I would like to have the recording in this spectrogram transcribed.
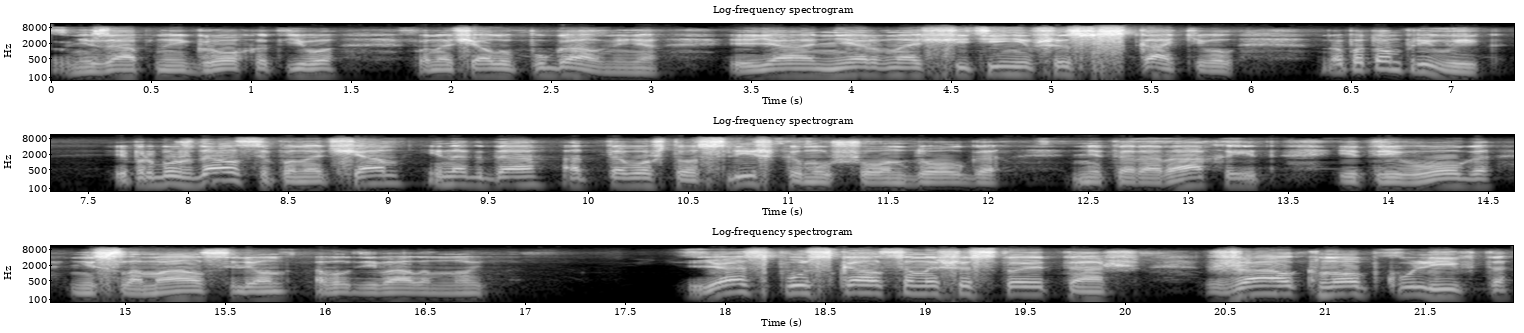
Внезапный грохот его поначалу пугал меня, и я, нервно ощетинившись, вскакивал, но потом привык и пробуждался по ночам иногда от того, что слишком уж он долго не тарарахает, и тревога, не сломался ли он, овладевала мной. Я спускался на шестой этаж, жал кнопку лифта,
